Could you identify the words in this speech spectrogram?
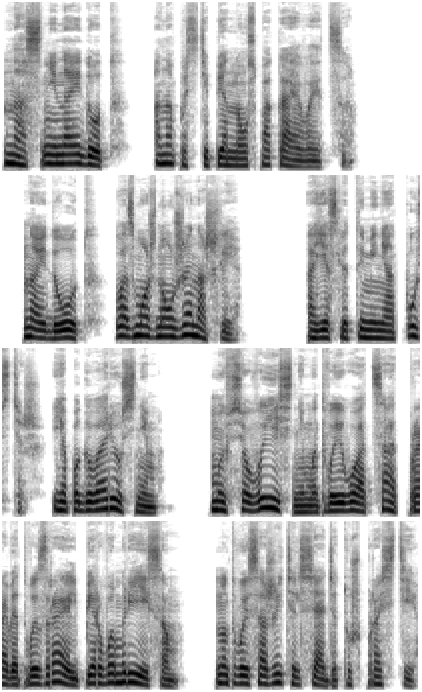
Нас не найдут. Она постепенно успокаивается. Найдут. Возможно, уже нашли. А если ты меня отпустишь, я поговорю с ним. Мы все выясним, и твоего отца отправят в Израиль первым рейсом но твой сожитель сядет, уж прости.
